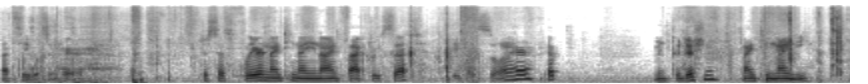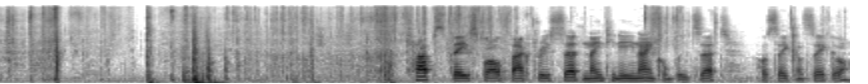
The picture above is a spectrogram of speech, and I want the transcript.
Let's see what's in here. Just says Fleer 1999 factory set. If it's still in here. Yep. Mint condition. 1990. Topps baseball factory set. 1989 complete set. Jose Canseco.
